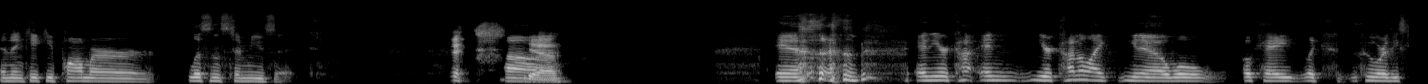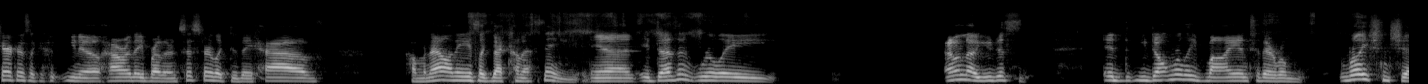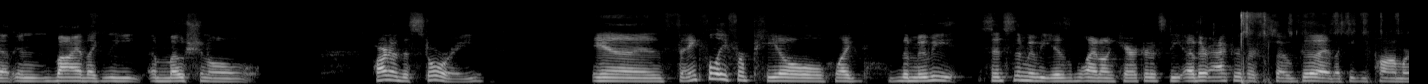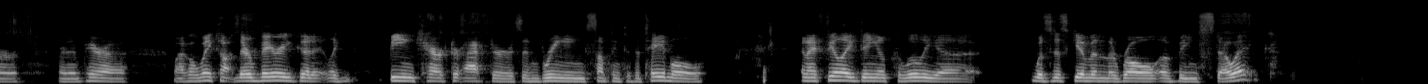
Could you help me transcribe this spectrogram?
and then Keke Palmer listens to music. um, Yeah. and and you're kind and you're kind of like you know well okay like who are these characters like you know how are they brother and sister like do they have commonalities, like that kind of thing. And it doesn't really, I don't know, you just, it, you don't really buy into their rel- relationship and buy like the emotional part of the story. And thankfully for Peele, like the movie, since the movie is light on characters, the other actors are so good, like Keke Palmer, Brandon Perea, Michael Wincott. They're very good at like being character actors and bringing something to the table. And I feel like Daniel Kaluuya was just given the role of being stoic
